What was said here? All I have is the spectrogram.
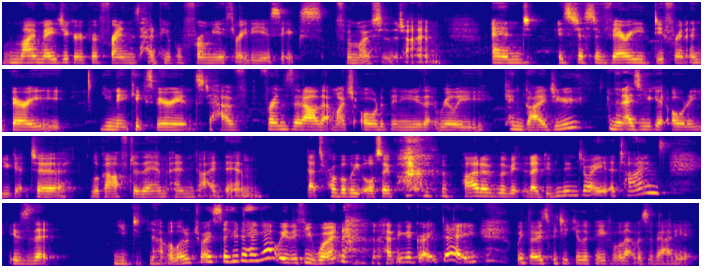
My major group of friends had people from year three to year six for most of the time. And it's just a very different and very unique experience to have friends that are that much older than you that really can guide you. And then as you get older, you get to look after them and guide them. That's probably also part, of the bit that I didn't enjoy at times is that you didn't have a lot of choice to who to hang out with if you weren't having a great day with those particular people. That was about it.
